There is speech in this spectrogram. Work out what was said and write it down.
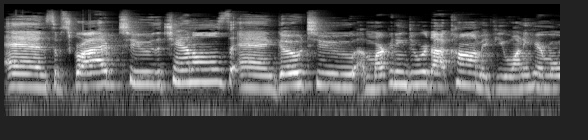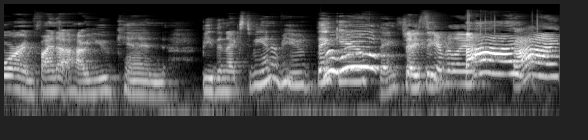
and subscribe to the channels and go to marketingdoer.com if you want to hear more and find out how you can be the next to be interviewed. Thank you. Woo-woo. Thanks. Kimberly. Bye. Bye.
